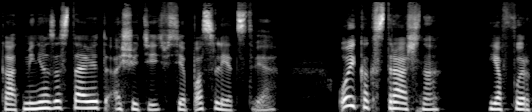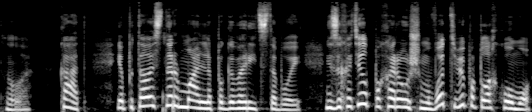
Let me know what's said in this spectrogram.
Кат меня заставит ощутить все последствия. «Ой, как страшно!» Я фыркнула. «Кат, я пыталась нормально поговорить с тобой. Не захотел по-хорошему, вот тебе по-плохому.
